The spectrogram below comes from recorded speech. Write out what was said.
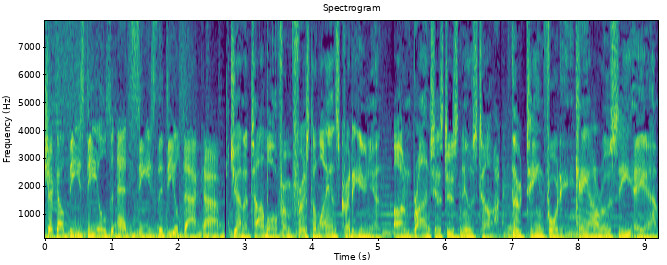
Check out these deals at seizethedeal.com. Jenna Taubel from First Alliance Credit Union on Rochester's News Talk 1340 KROC AM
